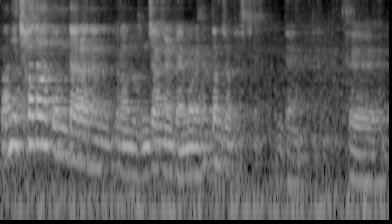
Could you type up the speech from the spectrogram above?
많이 쳐다본다라는 그런 문장을 메모를 했던 적이 있어요. 근데 그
